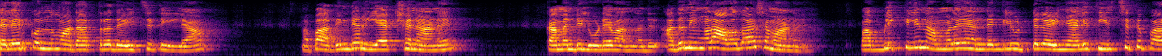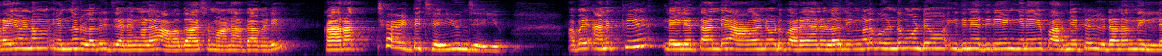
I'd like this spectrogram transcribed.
ചിലർക്കൊന്നും അതത്ര ദഹിച്ചിട്ടില്ല. അപ്പം റിയാക്ഷൻ ആണ് കമന്റിലൂടെ വന്നത്. അത് നിങ്ങളെ അവകാശമാണ്. പബ്ലിക്കിൽ നമ്മൾ എന്തെങ്കിലും ഇട്ട് കഴിഞ്ഞാൽ തിരിച്ചിട്ട് പറയണം എന്നുള്ളത് ജനങ്ങളെ അവകാശമാണ്. അത് അവർ കറക്റ്റായിട്ട് ചെയ്യും ചെയ്യും. അപ്പം എനിക്ക് ലൈലത്താന്റെ ആങ്ങളിനോട് പറയാനുള്ളത് നിങ്ങൾ വീണ്ടും വീണ്ടും ഇതിനെതിരെ ഇങ്ങനെ പറഞ്ഞിട്ട് ഇടണമെന്നില്ല.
